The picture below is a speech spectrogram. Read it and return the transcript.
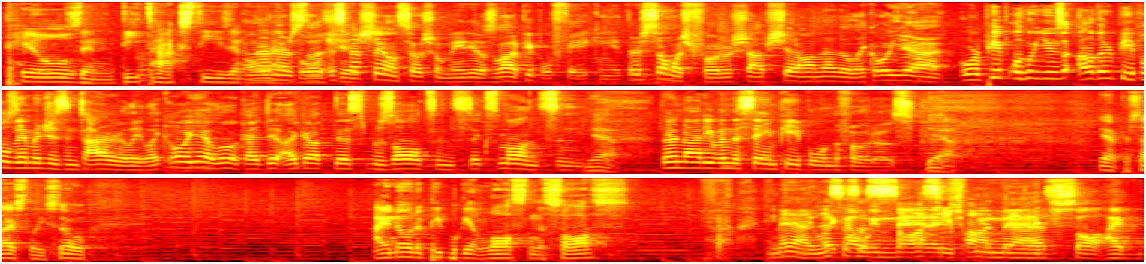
pills and detox teas and all And then that there's, bullshit. especially on social media, there's a lot of people faking it. There's so much Photoshop shit on there. They're like, "Oh yeah," or people who use other people's images entirely. Like, "Oh yeah, look, I did, I got this results in six months," and Yeah. they're not even the same people in the photos. Yeah. Yeah, precisely. So I know that people get lost in the sauce. Man, You like this is how a we managed we podcast. managed sauce. I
